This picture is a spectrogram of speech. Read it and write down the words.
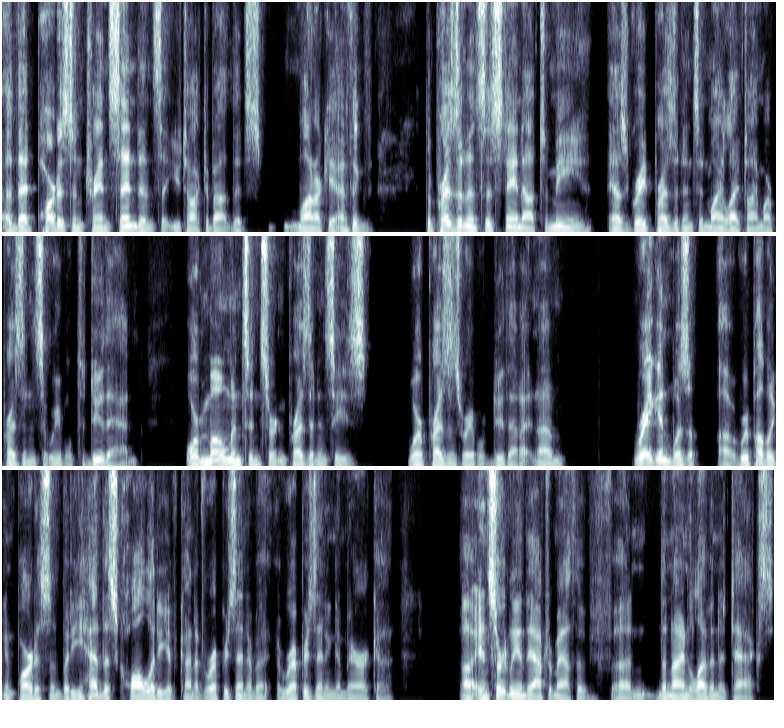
uh, that partisan transcendence that you talked about. That's monarchy. I think the presidents that stand out to me as great presidents in my lifetime are presidents that were able to do that, or moments in certain presidencies where presidents were able to do that. Um, Reagan was a, a, Republican partisan, but he had this quality of kind of representing representing America, uh, and certainly in the aftermath of uh, the 9/11 attacks,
